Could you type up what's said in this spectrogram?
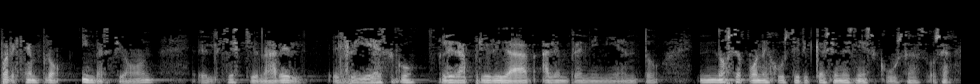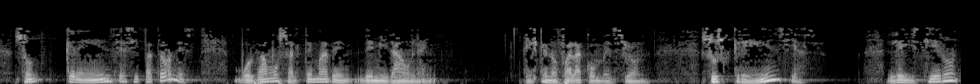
por ejemplo, inversión, el gestionar el, el riesgo, le da prioridad al emprendimiento, no se pone justificaciones ni excusas, o sea, son creencias y patrones. Volvamos al tema de, de mi downline, el que no fue a la convención. Sus creencias le hicieron,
